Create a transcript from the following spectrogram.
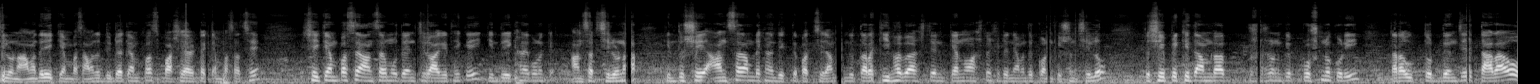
ছিল না। আমাদের এই ক্যাম্পাস আমাদের দুইটা ক্যাম্পাস পাশে আরেকটা ক্যাম্পাস আছে। সেই ক্যাম্পাসে আনসার মোতায়েন ছিল আগে থেকেই, কিন্তু এখানে কোনো আনসার ছিল না। কিন্তু সেই আনসার আমরা এখানে দেখতে পাচ্ছিলাম, কিন্তু তারা কীভাবে আসলেন, কেন আসলেন সেটা নিয়ে আমাদের কনফিউশন ছিল। তো সেই প্রেক্ষিতে আমরা প্রশাসনকে প্রশ্ন করি, তারা উত্তর দেন যে তারাও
